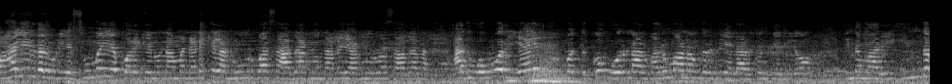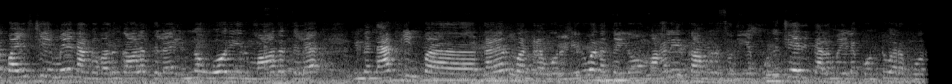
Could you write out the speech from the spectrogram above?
மகளிர்களுடைய சுமையை குறைக்கணும். நம்ம நினைக்கலாம் நூறுரூபா சாதாரணம் தானே இரநூறுவா சாதாரணம். அது ஒவ்வொரு ஏழை குடும்பத்துக்கும் ஒரு நாள் வருமானங்கிறது எல்லாருக்கும் தெரியும். இந்த மாதிரி இந்த பயிற்சியுமே நாங்கள் வருங்காலத்தில் இன்னும் ஓரிரு மாதத்தில் இந்த நாப்கின் ப தயார் பண்ணுற ஒரு நிறுவனத்தையும் மகளிர் காங்கிரஸ் உடைய புதுச்சேரி தலைமையில் கொண்டு வர போகிறோம்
